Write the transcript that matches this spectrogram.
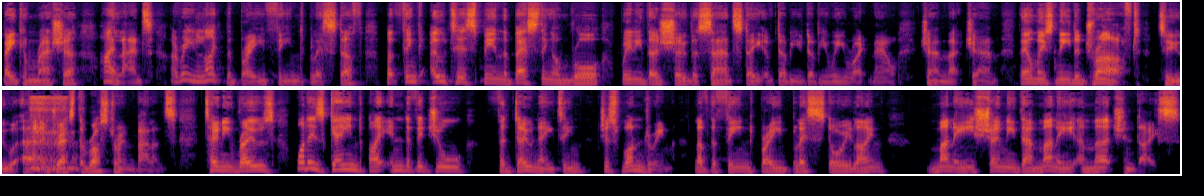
Bacon Rasher. Hi, lads. I really like the Bray Fiend Bliss stuff, but think Otis being the best thing on Raw really does show the sad state of WWE right now. Jam that jam. They almost need a draft to uh, address the roster imbalance. Tony Rose, what is gained by individual for donating? Just wondering. Love the Fiend Bray Bliss storyline. Money, show me that money, and merchandise.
